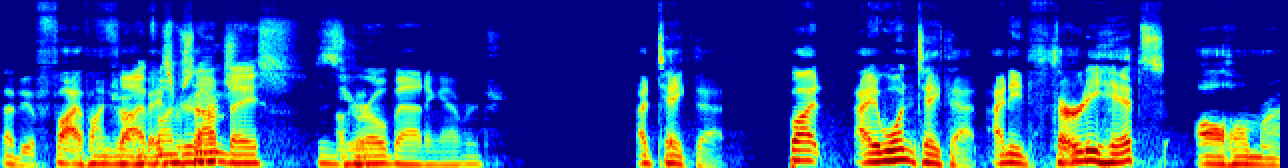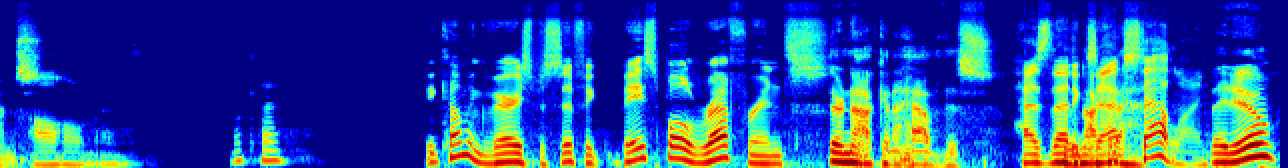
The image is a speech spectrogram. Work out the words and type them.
That'd be a 500, on base 500 on base, zero batting average. I'd take that. But I wouldn't take that. I need 30 hits, all home runs. All home runs. Okay. Becoming very specific, baseball reference They're not going to have this. has that They're exact stat line They do?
